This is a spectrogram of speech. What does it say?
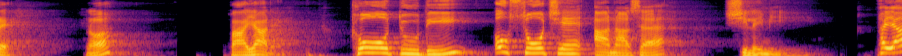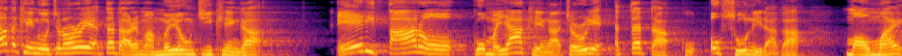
တဲ့နော်ဘာရတယ်ထိုသူသည်အုပ်ဆိုးခြင်းအာနာဆက်ရှိလိမ့်မည်ဖယားသခင်ကိုကျွန်တော်တို့ရဲ့အသက်တာထဲမှာမယုံကြည်ခင်ကအဲ့ဒီသားတော်ကိုမရခင်ကကျွန်တော်တို့ရဲ့အသက်တာကိုအုပ်ဆိုးနေတာကမှောင်မိုက်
